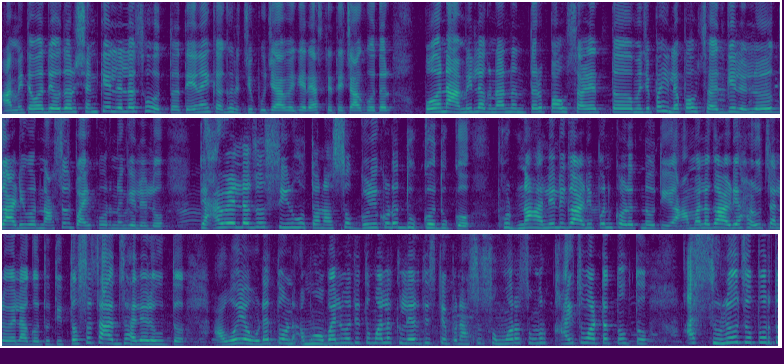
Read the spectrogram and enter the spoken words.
आम्ही तेव्हा देवदर्शन केलेलंच होतं. ते नाही का घरची पूजा वगैरे असते त्याच्या अगोदर. पण आम्ही लग्नानंतर पावसाळ्यात म्हणजे पहिल्या पावसाळ्यात गेलेलो गाडीवरनं असंच बाईकवरनं गेलेलो. त्यावेळेला जो सीन होता ना सगळीकडं धुकं धुकं. पुढनं आलेली गाडी पण कळत नव्हती. आम्हाला गाडी हळू चालवायला लागत होती. तसंच आज झालेलं होतं. अहो एवढं तोंड मोबाईलमध्ये तुम्हाला क्लिअर दिसते पण असं समोरासमोर काहीच वाटत नव्हतं. आज असलं जबरदस्त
